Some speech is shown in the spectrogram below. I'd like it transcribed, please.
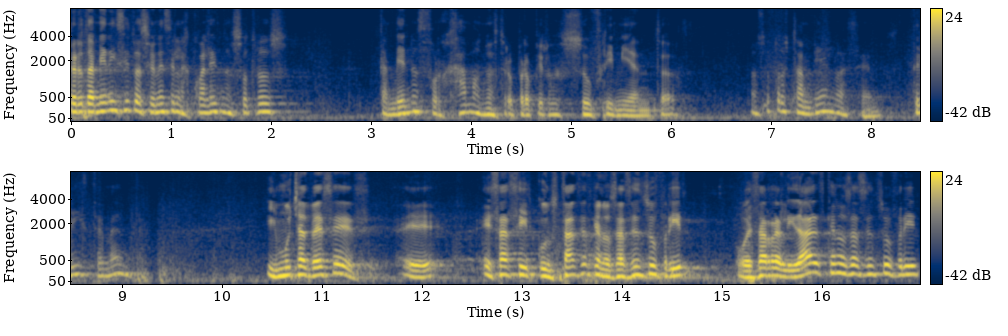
Pero también hay situaciones en las cuales nosotros también nos forjamos nuestro propio sufrimiento. Nosotros también lo hacemos, tristemente. Y muchas veces eh, esas circunstancias que nos hacen sufrir o esas realidades que nos hacen sufrir,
